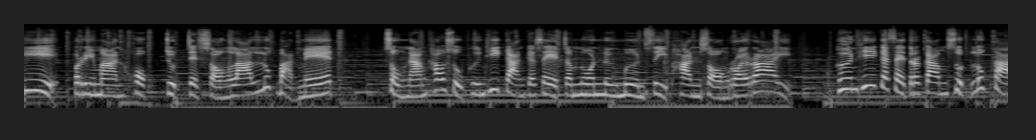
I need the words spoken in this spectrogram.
ที่ปริมาณ 6.72 ล้านลูกบาศก์เมตร ส่งน้ำเข้าสู่พื้นที่การเกษตรจำนวน 14,200 ไร่ พื้นที่เกษตรกรรมสุดลูกตา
